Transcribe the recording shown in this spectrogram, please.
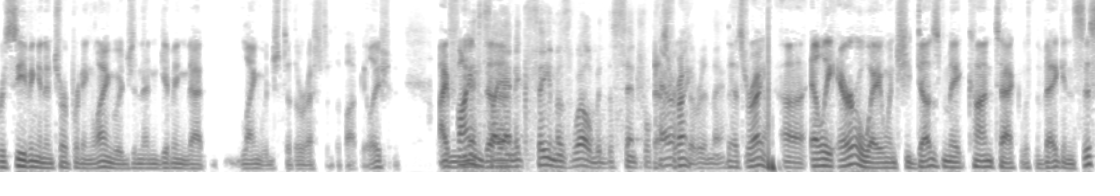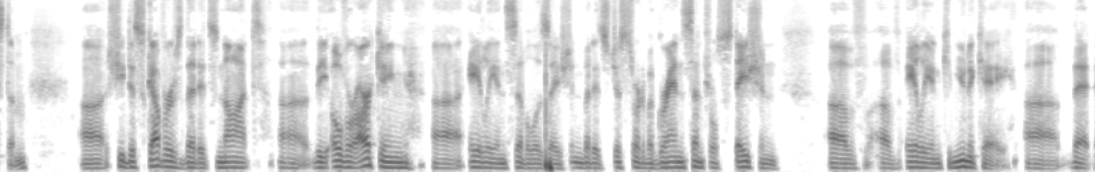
receiving and interpreting language and then giving that language to the rest of the population. I find messianic uh, theme as well with the central character right. in there. That's right. Uh, Ellie Arroway, when she does make contact with the Vegan system, uh, she discovers that it's not uh, the overarching uh, alien civilization, but it's just sort of a grand central station of of alien communique. Uh, that,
